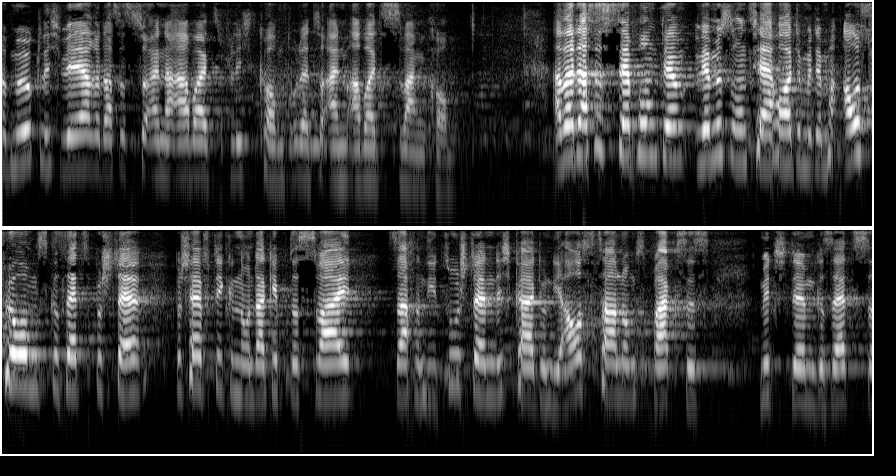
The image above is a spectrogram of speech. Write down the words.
äh, möglich wäre, dass es zu einer Arbeitspflicht kommt oder zu einem Arbeitszwang kommt. Aber das ist der Punkt. Wir müssen uns ja heute mit dem Ausführungsgesetz beschäftigen. Und da gibt es zwei Sachen, die Zuständigkeit und die Auszahlungspraxis. Mit dem Gesetz äh,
